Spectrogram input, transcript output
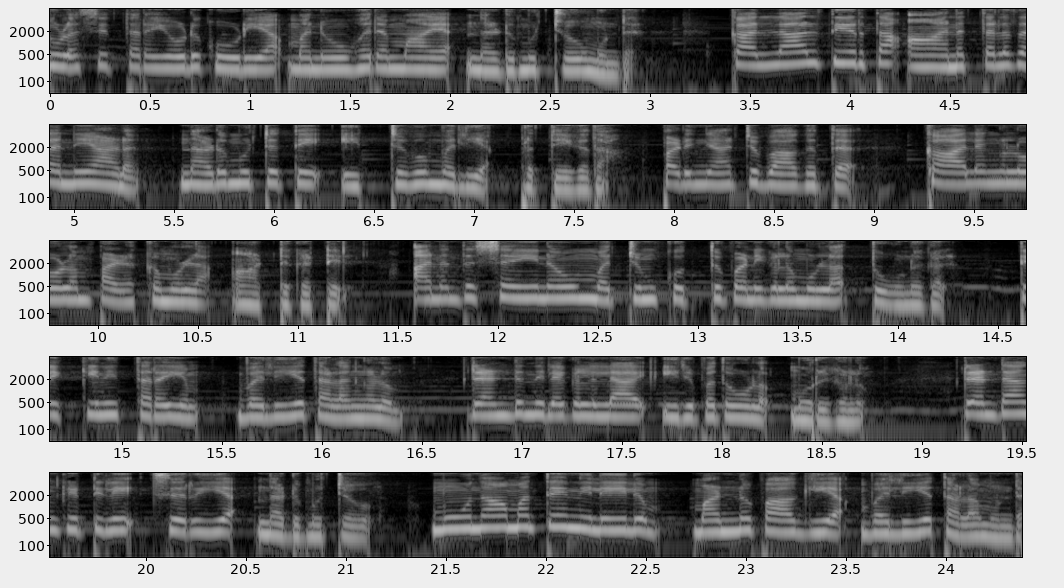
തുളസിത്തറയോട് കൂടിയ മനോഹരമായ നടുമുറ്റവുമുണ്ട്. കല്ലാൽ തീർത്ത ആനത്തല തന്നെയാണ് നടുമുറ്റത്തെ ഏറ്റവും വലിയ പ്രത്യേകത. പടിഞ്ഞാറ്റു ഭാഗത്ത് കാലങ്ങളോളം പഴക്കമുള്ള ആട്ടുകെട്ടിൽ അനന്തശയനവും മറ്റും കൊത്തുപണികളുമുള്ള തൂണുകൾ തെക്കിനിത്തറയും വലിയ തളങ്ങളും രണ്ട് നിലകളിലായി ഇരുപതോളം മുറികളും രണ്ടാം കെട്ടിലെ ചെറിയ നടുമുറ്റവും. മൂന്നാമത്തെ നിലയിലും മണ്ണുപാകിയ വലിയ തളമുണ്ട്.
